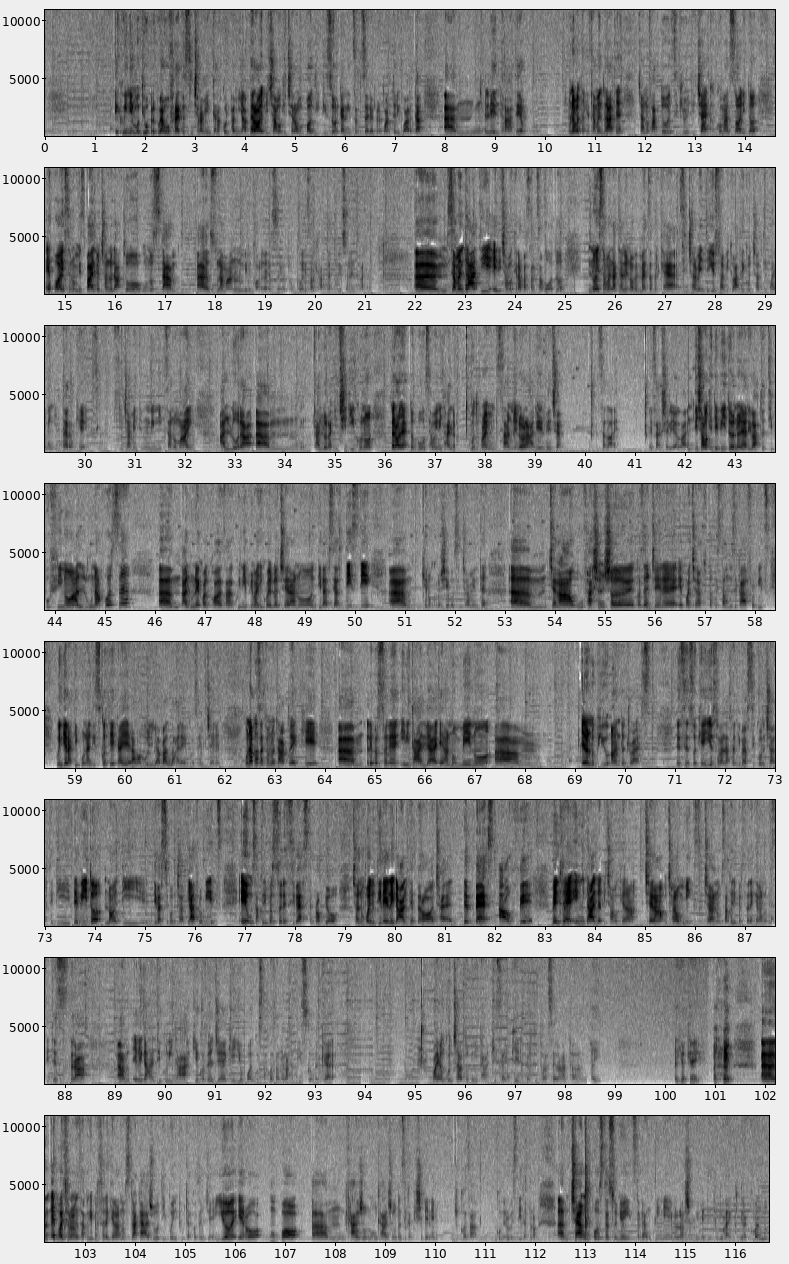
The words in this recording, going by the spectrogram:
e quindi il motivo per cui avevo freddo sinceramente era colpa mia. Però diciamo che c'era un po' di disorganizzazione per quanto riguarda um, le entrate. Una volta che siamo entrate ci hanno fatto il security check come al solito e poi se non mi sbaglio ci hanno dato uno stamp uh, sulla mano, non mi ricordo adesso ero troppo sono entrata. Um, siamo entrati e diciamo che era abbastanza vuoto. Noi siamo andati alle nove e mezza perché sinceramente io sono abituata ai concerti qua in Inghilterra che sinceramente non iniziano mai all'ora um, all'ora che ci dicono. Però ho detto boh siamo in Italia. Molto probabilmente saranno in orario invece it's a lie. It's actually a lie. Diciamo che Davido non è arrivato tipo fino a luna forse um, a luna e qualcosa quindi prima di quello c'erano diversi artisti um, che non conoscevo sinceramente. Um, c'era un fashion show e cose del genere e poi c'era tutta questa musica afrobeats. Quindi era tipo una discoteca e eravamo lì a ballare e cose del genere. Una cosa che ho notato è che le persone in Italia erano meno erano più underdressed nel senso che io sono andata a diversi concerti di Davido, no, di diversi concerti Afrobeats e un sacco di persone si veste proprio, cioè non voglio dire elegante, però cioè the best outfit. Mentre in Italia diciamo che c'era un mix, c'erano un sacco di persone che erano vestite stra um, eleganti con i tacchi e cose del genere che io poi questa cosa non la capisco perché vai a un concerto con i tacchi, stai in piedi per tutta la serata, hai are you ok? um, e poi c'erano un sacco di persone che erano stra casual, tipo in tutte cose del genere. Io ero un po' um, casual, non casual, non si capisce bene che cosa, come ero vestita però. Um, C'è un post sul mio Instagram, quindi ve lo lascio qui, mettete un like, mi raccomando.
